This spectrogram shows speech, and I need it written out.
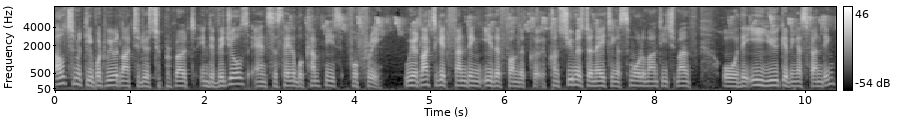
ultimately what we would like to do is to promote individuals and sustainable companies for free. We would like to get funding either from the co- consumers donating a small amount each month or the EU giving us funding.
